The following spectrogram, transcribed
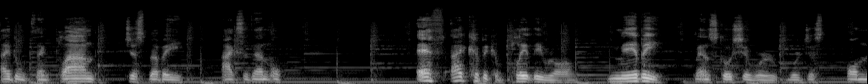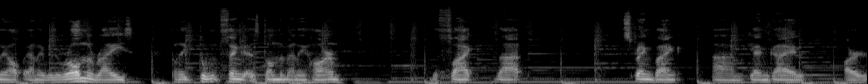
I don't think, planned, just maybe accidental. If I could be completely wrong, maybe Glen Scotia were, were just on the up anyway. They were on the rise, but I don't think it has done them any harm. The fact that Springbank Um, and Glengyle are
